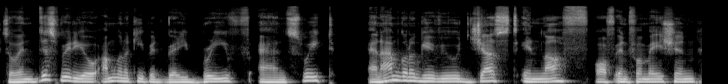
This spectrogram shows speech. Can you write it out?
So in this video I'm going to keep it very brief and sweet and I'm going to give you just enough of information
